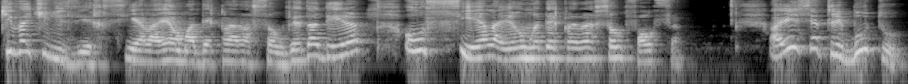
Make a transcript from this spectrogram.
que vai te dizer se ela é uma declaração verdadeira ou se ela é uma declaração falsa. A esse atributo,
